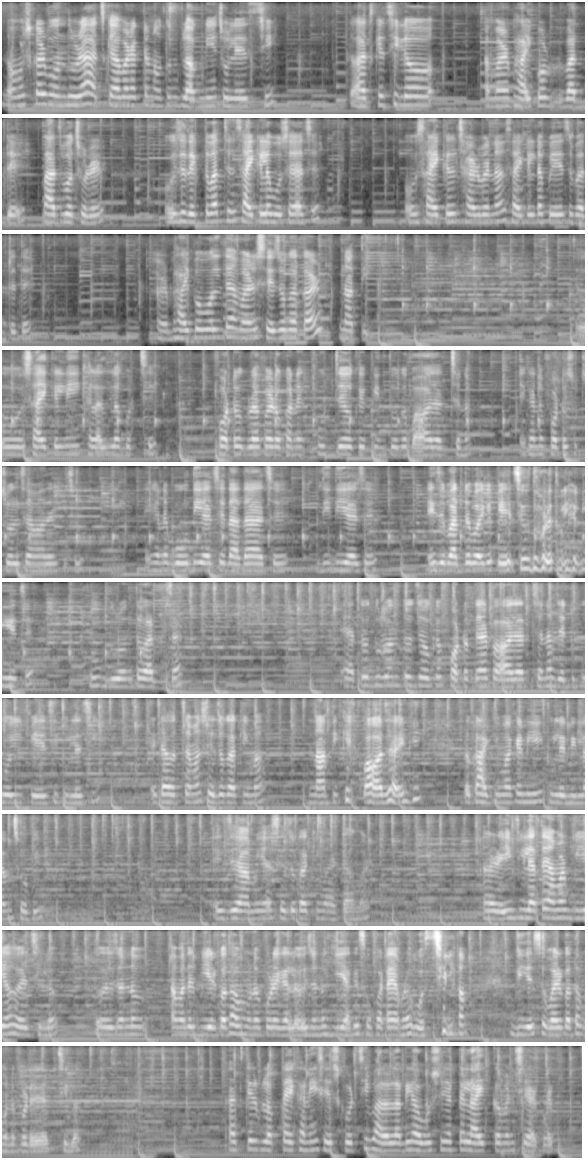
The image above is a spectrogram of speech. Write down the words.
নমস্কার বন্ধুরা, আজকে আবার একটা নতুন ব্লগ নিয়ে চলে এসেছি। তো আজকে ছিল আমার ভাইপোর বার্থডে পাঁচ বছরের। ওই যে দেখতে পাচ্ছেন সাইকেলে বসে আছে। ও সাইকেল ছাড়বে না সাইকেলটা পেয়েছে বার্থডেতে আর ভাইপো বলতে আমার সেজো কাকার নাতি। তো সাইকেল নিয়েই খেলাধুলা করছে। ফটোগ্রাফার ওখানে খুঁজছে ওকে, কিন্তু ওকে পাওয়া যাচ্ছে না। এখানে ফটোশ্যুট চলছে আমাদের কিছু। এখানে বৌদি আছে, দাদা আছে, দিদি আছে। এই যে বার্থডে বয়কে পেয়েছেও ধরে তুলে নিয়েছে। খুব দুরন্ত বাচ্চা। এত দুরন্ত যে ওকে ফটোতে আর পাওয়া যাচ্ছে না, যেটুকু ওই পেয়েছি, তুলেছি। এটা হচ্ছে আমার সেজো কাকিমা। নাতিকে পাওয়া যায়নি। তো কাকিমাকে নিয়েই তুলে নিলাম ছবি। এই যে আমি আর সেজো কাকিমা, এটা আমার। আর এই ভিলাতে আমার বিয়ে হয়েছিল, তো ওই জন্য আমাদের বিয়ের কথাও মনে পড়ে গেল, ওই জন্য গিয়ে আগে সোফাটায় আমরা বসছিলাম বিয়ের সময়ের কথা মনে পড়ে যাচ্ছিল। আজকের ব্লগটা এখানেই শেষ করছি, ভালো লাগলে অবশ্যই একটা লাইক কমেন্ট শেয়ার করবেন।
